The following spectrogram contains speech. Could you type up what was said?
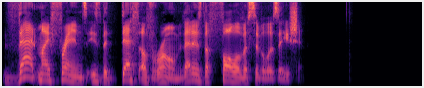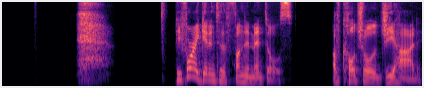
That, my friends, is the death of Rome. That is the fall of a civilization. Before I get into the fundamentals of cultural jihad,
